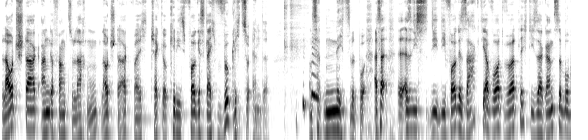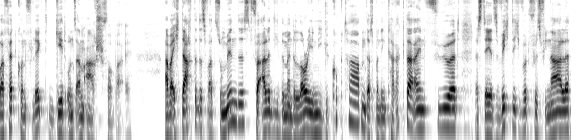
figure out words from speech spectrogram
lautstark angefangen zu lachen, lautstark, weil ich checke, okay, die Folge ist gleich wirklich zu Ende. Und es hat nichts mit Bo also, also die, die, die Folge sagt ja wortwörtlich, dieser ganze Boba Fett-Konflikt geht uns am Arsch vorbei. Aber ich dachte, das war zumindest für alle, die The Mandalorian nie geguckt haben, dass man den Charakter einführt, dass der jetzt wichtig wird fürs Finale.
